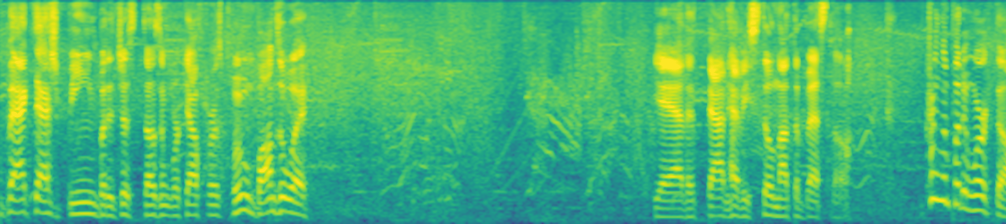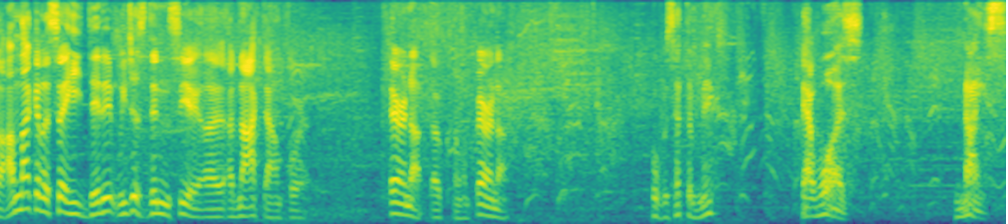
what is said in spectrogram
Oh, backdash beam, but it just doesn't work out for us. Boom, bombs away. Yeah, that down heavy's still not the best, though. Krillin put in work, though. I'm not going to say he didn't. We just didn't see a, a, knockdown for it. Fair enough, though, Krillin. Fair enough. But was that the mix? That was. Nice.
